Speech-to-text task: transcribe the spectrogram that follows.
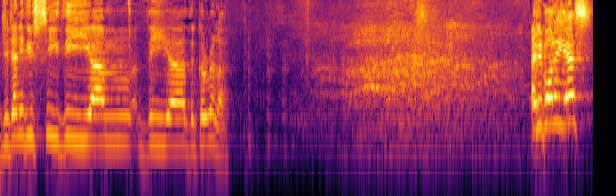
Did any of you see the, um, the, uh, the gorilla? Anybody? Yes?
